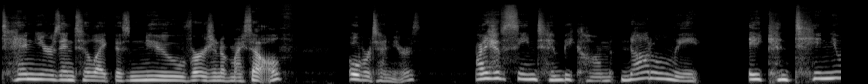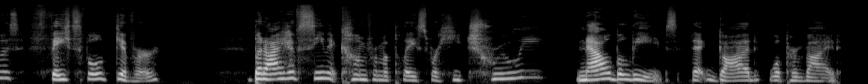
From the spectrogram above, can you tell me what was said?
10 years into like this new version of myself, over 10 years, I have seen Tim become not only a continuous, faithful giver, but I have seen it come from a place where he truly now believes that God will provide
